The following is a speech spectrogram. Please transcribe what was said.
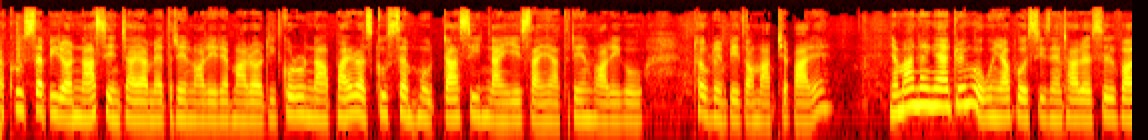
အခုဆက်ပြီးတော့နားဆင်ကြရမယ့်သတင်းလွှာတွေထဲမှာတော့ဒီကိုရိုနာဗိုင်းရပ်စ်ကူးစက်မှုတားဆီးနိုင်ရေးဆိုင်ရာသတင်းလွှာတွေကိုထုတ်လွှင့်ပေးသွားမှာဖြစ်ပါတယ်။ မြန်မာနိုင်ငံအတွင်းကို ဝင်ရောက်ဖို့ စီစဉ်ထားတဲ့ Silver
